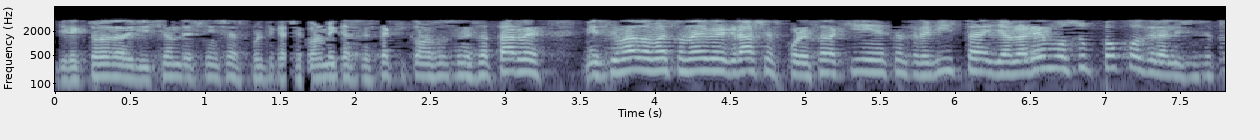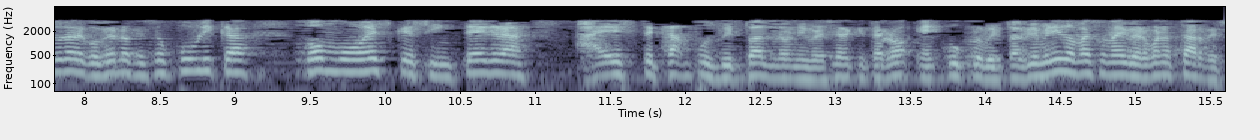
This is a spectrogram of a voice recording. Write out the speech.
director de la División de Ciencias Políticas y Económicas, que está aquí con nosotros en esta tarde. Mi estimado maestro Naiber, gracias por estar aquí en esta entrevista y hablaremos un poco de la licenciatura de Gobierno y Gestión Pública, cómo es que se integra a este campus virtual de la Universidad de Quintana en UCRO virtual. Bienvenido, maestro Naiber, buenas tardes.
